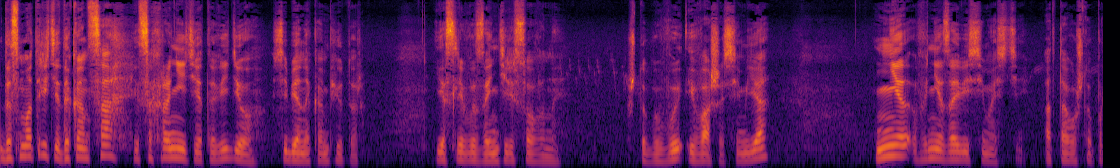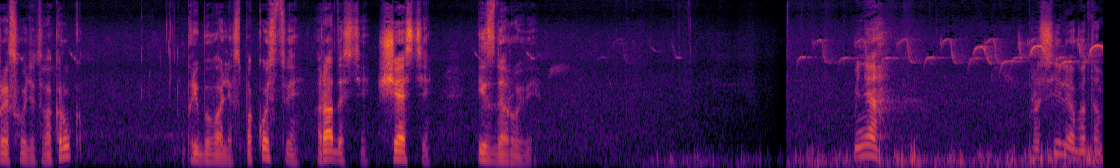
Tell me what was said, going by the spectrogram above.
Досмотрите до конца и сохраните это видео себе на компьютер, если вы заинтересованы, чтобы вы и ваша семья, не вне зависимости от того, что происходит вокруг, пребывали в спокойствии, радости, счастье и здоровье. Меня просили об этом.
